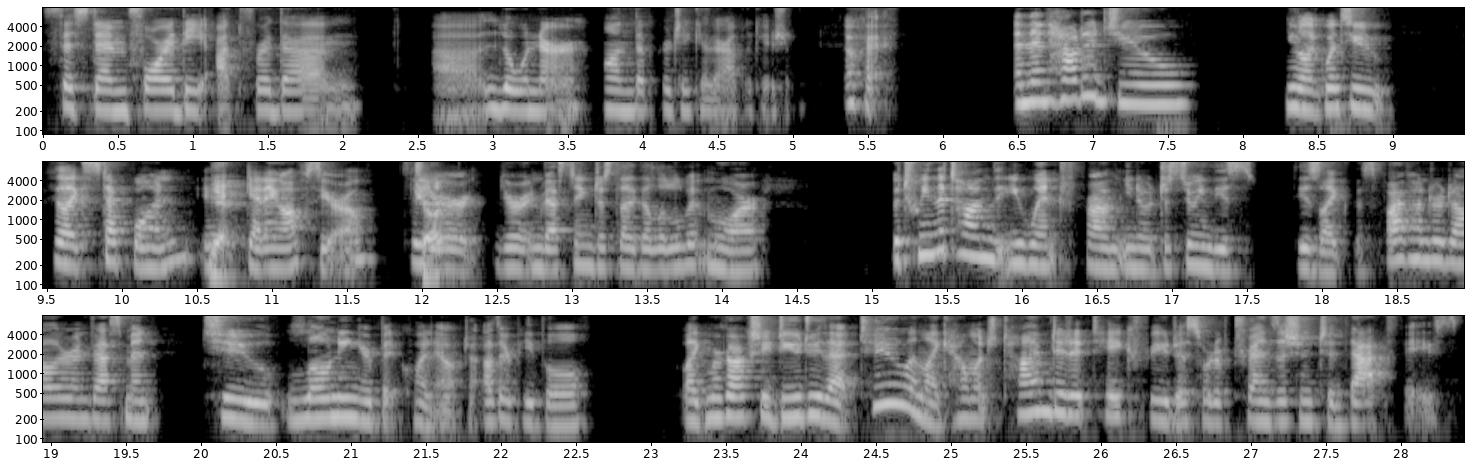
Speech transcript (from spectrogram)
system for the uh, for the um, uh, loaner on the particular application. Okay. And then how did you, you know, like once you I feel like step one is Yeah. getting off zero. So Sure. you're you're investing just like a little bit more. Between the time that you went from, you know, just doing these these like this five hundred dollar investment to loaning your Bitcoin out to other people, like Murgakshi, do you do that too? And like how much time did it take for you to sort of transition to that phase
